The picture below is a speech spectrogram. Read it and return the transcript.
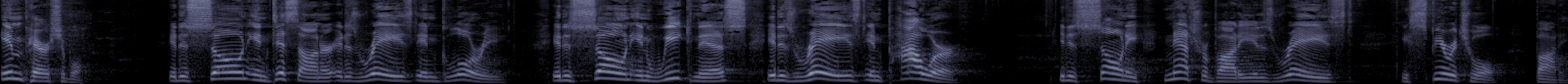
imperishable. It is sown in dishonor, it is raised in glory. It is sown in weakness, it is raised in power. It is sown a natural body, it is raised a spiritual body.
